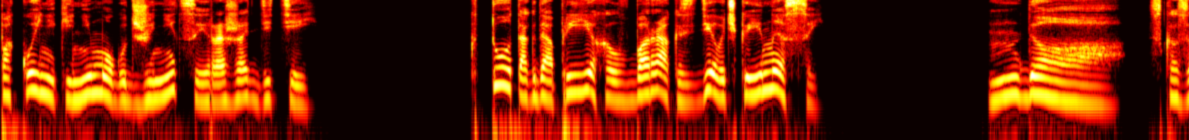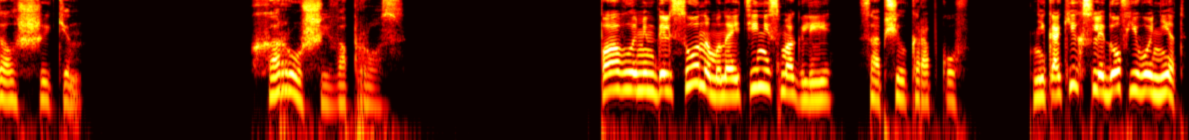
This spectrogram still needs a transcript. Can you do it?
покойники не могут жениться и рожать детей. Кто тогда приехал в барак с девочкой Инессой? «Да», — сказал Шикин. «Хороший вопрос». «Павла Мендельсона мы найти не смогли», — сообщил Коробков. «Никаких следов его нет».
